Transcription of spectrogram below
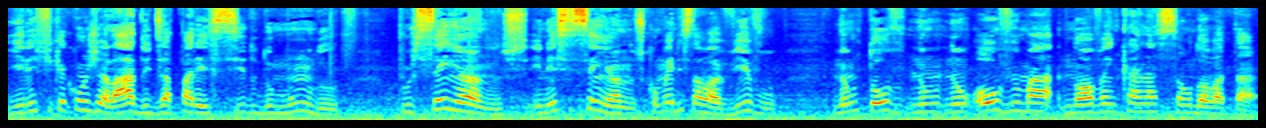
E ele fica congelado e desaparecido do mundo por 100 anos. E nesses 100 anos, como ele estava vivo, não, tove, não, não houve uma nova encarnação do Avatar.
